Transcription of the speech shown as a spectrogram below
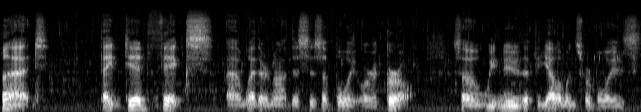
But they did fix uh, whether or not this is a boy or a girl. So we knew that the yellow ones were boys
